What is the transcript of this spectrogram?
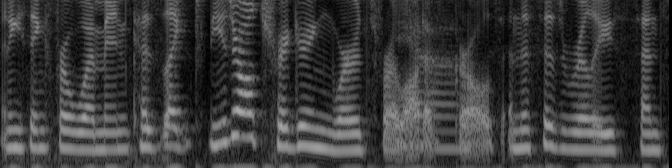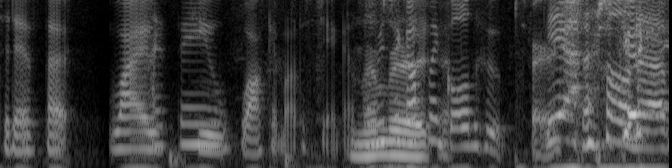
anything for women? Because like these are all triggering words for a lot Yeah. of girls. And this is really sensitive. But why I do you walk in modesty, I guess? Let me take off my gold hoops first. Yeah, I'm just hold up.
